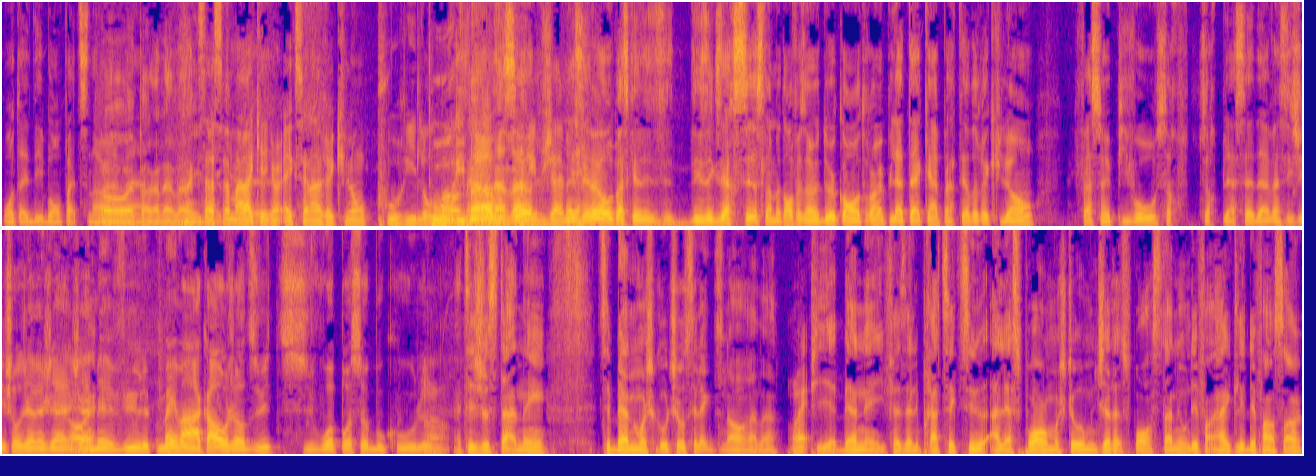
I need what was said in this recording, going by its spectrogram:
vont être des bons patineurs. Ah ouais, par en avant. Ça serait malade euh, quelqu'un excellent reculon, pourri de l'autre Pourri bord. par mais ça arrive jamais. Mais c'est drôle parce que des, des exercices, là, mettons, on faisait un 2 contre 1, puis l'attaquant partait de reculons, fasse un pivot, se, re- se replaçait d'avant. C'est des choses que j'avais ja- Ah ouais? jamais là. Puis Même encore aujourd'hui, tu vois pas ça beaucoup. Là. Tu juste cette année, tu sais, Ben, moi, je coachais au Select du Nord avant. Ouais. Puis euh, Ben, il faisait les pratiques tu sais, à l'espoir. Moi, j'étais au midget espoir cette année au avec les défenseurs.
